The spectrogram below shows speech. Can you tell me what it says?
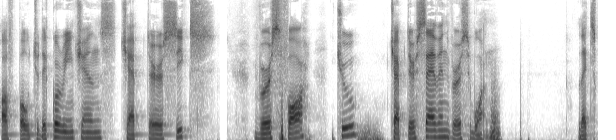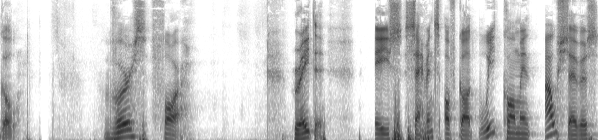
of Paul to the Corinthians, chapter 6, verse 4 to chapter 7, verse 1. Let's go. Verse 4 Rated as servants of God, we commend our service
